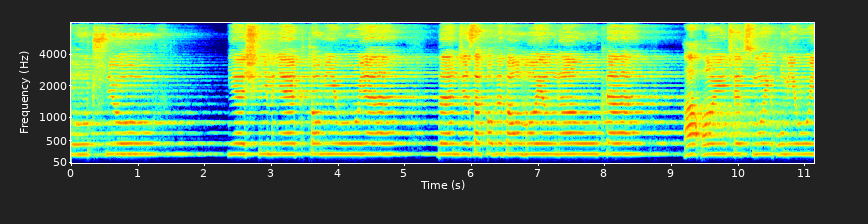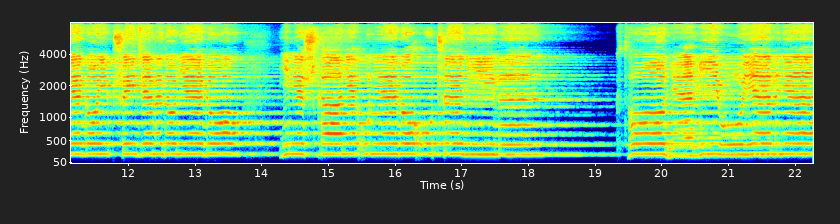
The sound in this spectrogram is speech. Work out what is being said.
uczniów, jeśli mnie kto miłuje, będzie zachowywał moją naukę, a Ojciec mój umiłuje go i przyjdziemy do Niego i mieszkanie u Niego uczynimy. Kto nie miłuje mnie,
